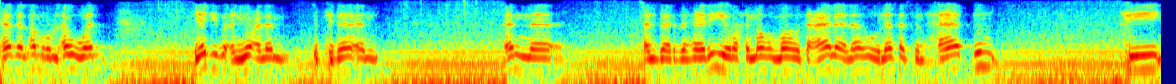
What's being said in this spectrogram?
هذا الأمر الأول. يجب أن يعلم ابتداء أن البربهاري رحمه الله تعالى له نفس حاد في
